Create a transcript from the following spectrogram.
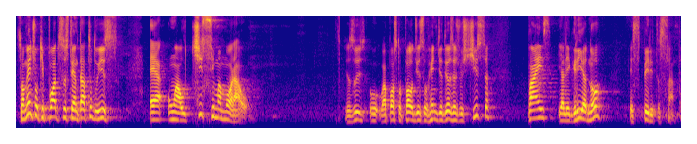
Somente o que pode sustentar tudo isso é uma altíssima moral. Jesus, o, apóstolo Paulo diz: o reino de Deus é justiça, paz e alegria no Espírito Santo.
